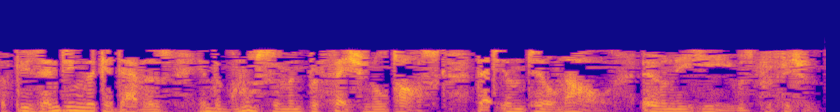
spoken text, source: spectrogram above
of presenting the cadavers in the gruesome and professional task that until now only he was proficient.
